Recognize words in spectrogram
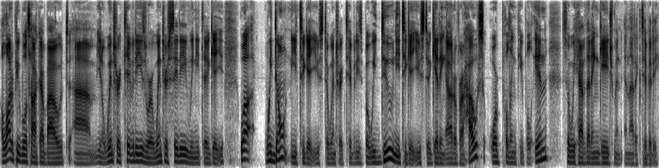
a lot of people talk about, um, you know, winter activities. We're a winter city. We need to get you. Well, we don't need to get used to winter activities, but we do need to get used to getting out of our house or pulling people in so we have that engagement and that activity.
